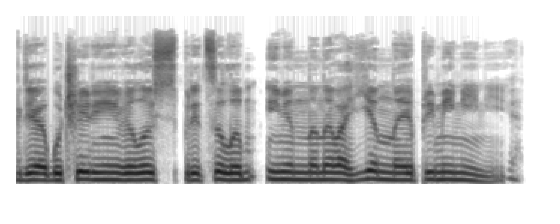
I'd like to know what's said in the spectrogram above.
где обучение велось с прицелом именно на военное применение.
